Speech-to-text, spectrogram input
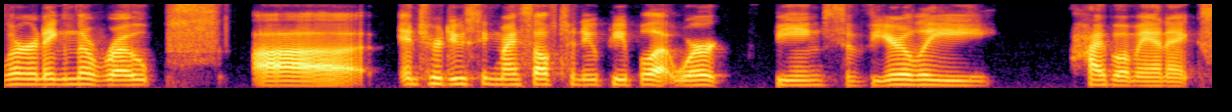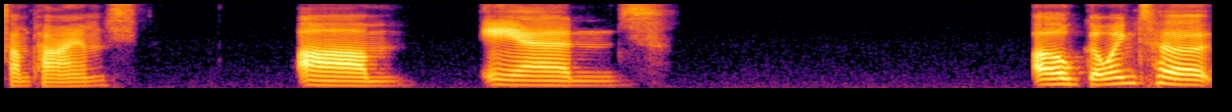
learning the ropes uh introducing myself to new people at work being severely hypomanic sometimes. Um and oh going to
